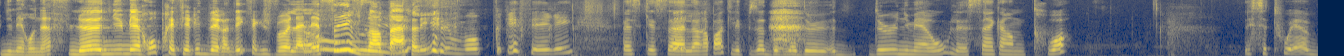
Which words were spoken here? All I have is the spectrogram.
Numéro 9, le numéro préféré de Véronique, fait que je vais la laisser Oh vous en parler. C'est mon préféré parce que ça a le rapport avec l'épisode de deux, deux numéros, le 53. Le site web.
